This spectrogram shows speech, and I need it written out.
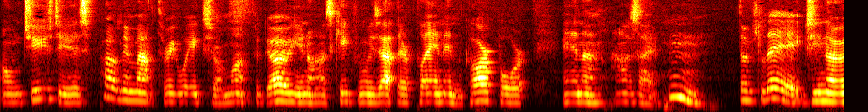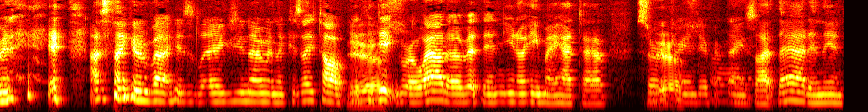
on Tuesday, it's probably about three weeks or a month ago, you know, I was keeping, we was out there playing in the carport and uh, I was like, hmm, those legs, you know, and I was thinking about his legs, you know, and because they talk, if he didn't grow out of it, then, you know, he may have to have surgery Yes. and different things like that. And then,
